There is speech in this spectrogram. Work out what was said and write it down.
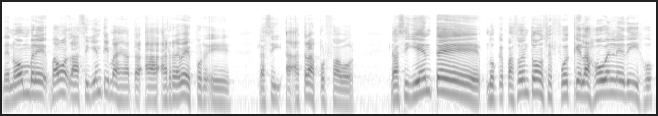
de nombre, vamos, la siguiente imagen, al revés, por, eh, atrás, por favor. La siguiente, lo que pasó entonces fue que la joven le dijo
